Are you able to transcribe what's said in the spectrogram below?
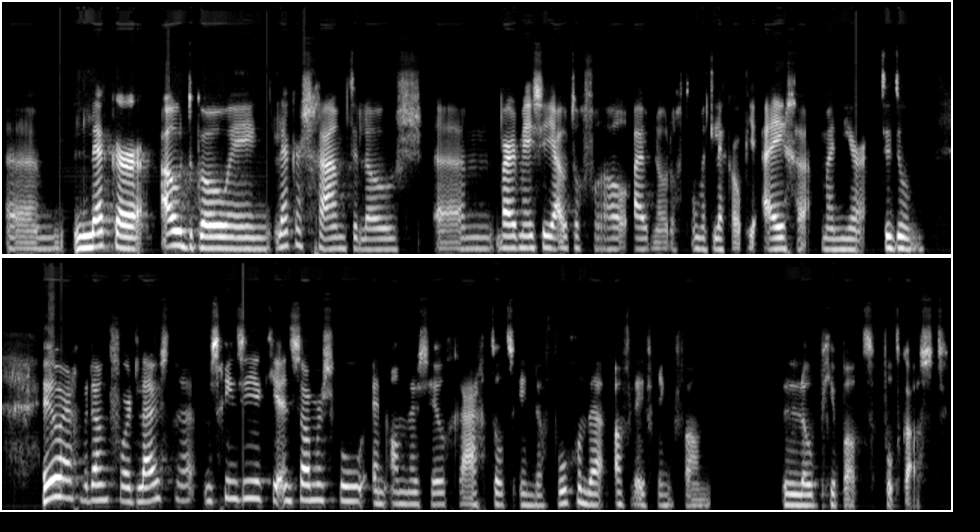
Ehm, lekker outgoing, lekker schaamteloos. Um, waarmee ze jou toch vooral uitnodigt om het lekker op je eigen manier te doen. Heel erg bedankt voor het luisteren. Misschien zie ik je in Summer School en anders heel graag tot in de volgende aflevering van Loop je pad podcast.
